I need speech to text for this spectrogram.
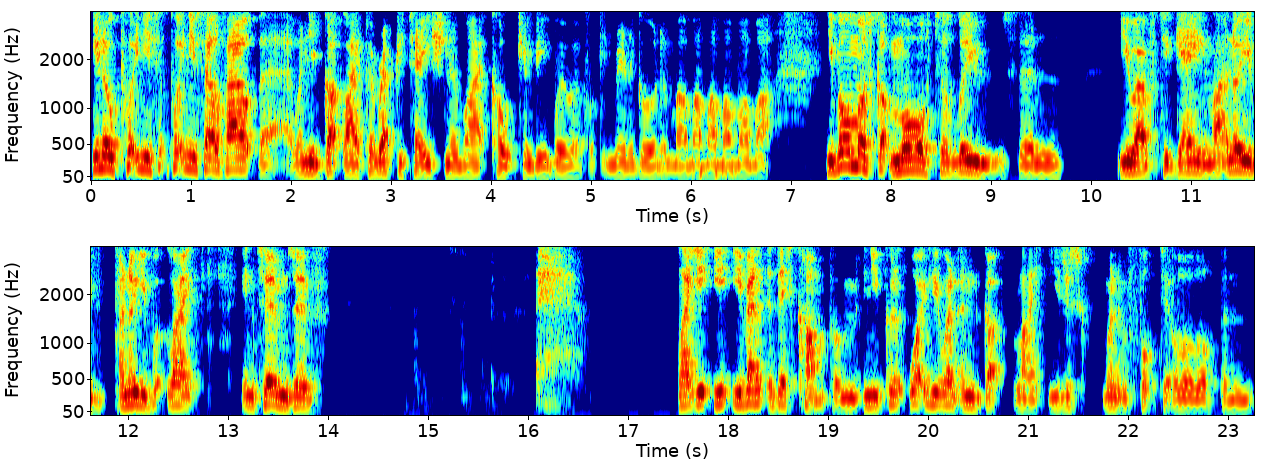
you know putting you putting yourself out there when you've got like a reputation of like coaching people who are fucking really good and blah blah blah blah blah blah you've almost got more to lose than you have to gain. Like i know you've i know you've like in terms of like you, you, have entered this comp and you could what if you went and got like you just went and fucked it all up and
